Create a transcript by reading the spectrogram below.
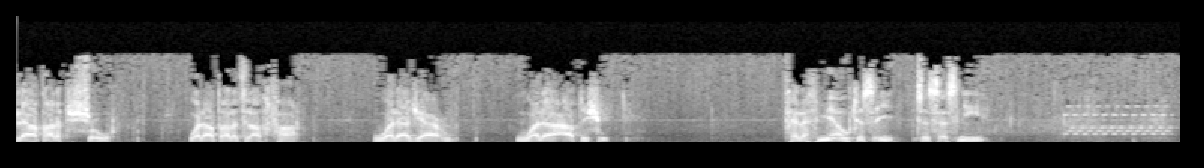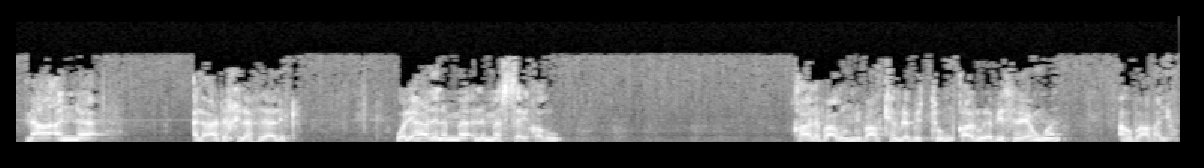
لا طالت الشعور ولا طالت الأظفار ولا جاعوا ولا عطشوا. ثلاثمائة وتسع تسع سنين. مع أن العادة خلاف ذلك. ولهذا لما لما استيقظوا قال بعضهم لبعض كم لبثتم؟ قالوا لبثنا يوما أو بعض يوم.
